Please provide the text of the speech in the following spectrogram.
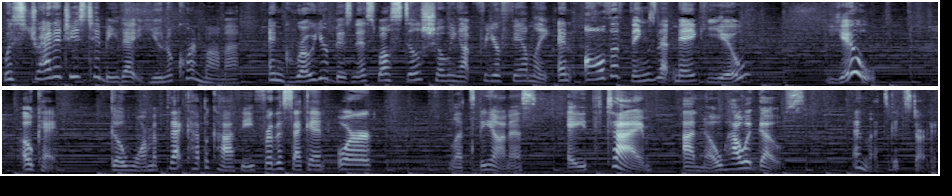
with strategies to be that unicorn mama and grow your business while still showing up for your family and all the things that make you you. Okay, go warm up that cup of coffee for the second or, let's be honest, eighth time. I know how it goes. And let's get started.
